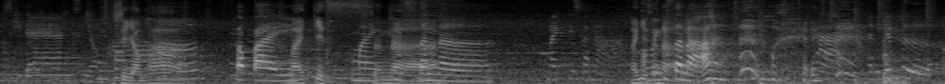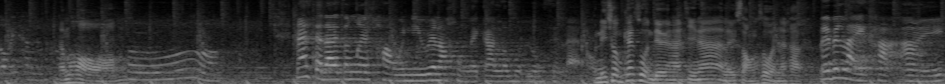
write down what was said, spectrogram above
ำสีแดงสีย้อมสีย้อมผ้า ต่อไปไม้กิษไม้ณกิษณาไม้กฤษณา ไม้กิษไม้ณากิษณาค่ะ อันนี้ก็คือเอาไปทำน้ำหอมน้ำหอม อ๋อน่าเสียดายจังเลยค่ะวันนี้เวลาของรายการเราหมดลงเสร็จแล้ว วันนี้ชมแค่ส่วนเดียวนะฮะจีน่าเหลยสองส่วนนะครับ ไม่เป็นไรค่ะไอซ์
